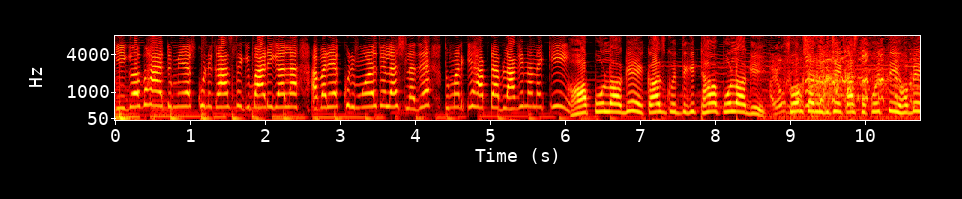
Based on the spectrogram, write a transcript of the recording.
কি গো ভাই তুমি এক্ষুনি কাজ থেকে বাড়ি গেলা আবার এক্ষুনি মরে চলে আসলা যে? তোমার কি হাফ টাপ লাগে না নাকি? হাপও লাগে কাজ করতে কি ঠাপও লাগে। সংসার হয়ে গেছে কাজ তো করতেই হবে।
